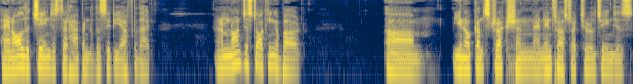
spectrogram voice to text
and all the changes that happened to the city after that, and I'm not just talking about, um, you know, construction and infrastructural changes,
